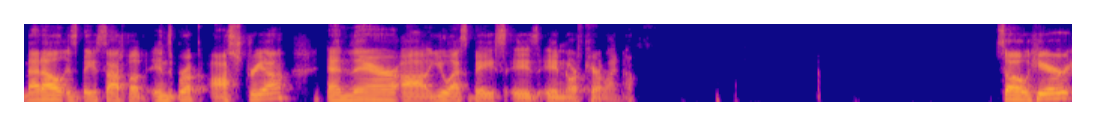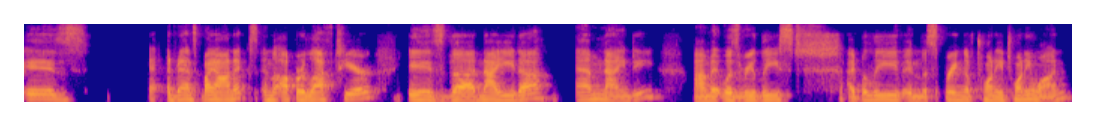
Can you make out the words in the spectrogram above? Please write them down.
MED-EL is based off of Innsbruck, Austria, and their uh, US base is in North Carolina. So here is Advanced Bionics in the upper left here is the NAIDA M90. Um, it was released, I believe, in the spring of 2021.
